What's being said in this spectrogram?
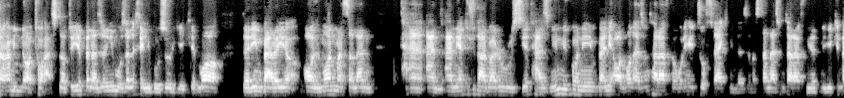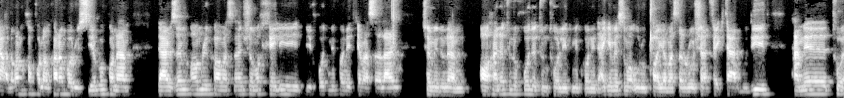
هم همین ناتو هست. ناتو یه به نظر یه موزل خیلی بزرگیه که ما داریم برای آلمان مثلا امنیتش رو در برای روسیه تضمین می‌کنیم ولی آلمان از اون طرف به قول جفتک میندازه. مثلا از اون طرف میاد میگه که نه حالا من می‌خوام فلان کارم با روسیه بکنم. در ضمن آمریکا مثلا شما خیلی بیخود می‌کنید که مثلا چه می‌دونم آهنتون رو خودتون تولید می‌کنید. اگه مثل ما اروپا یا مثلا روشن فکرتر بودید همه تو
